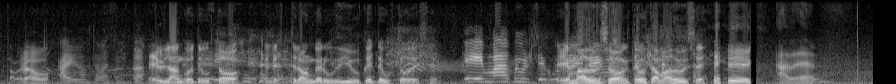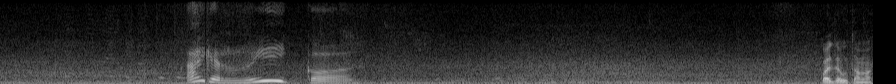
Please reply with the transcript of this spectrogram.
Está bravo. A mí me gusta más este. El blanco, ¿te gustó? El Stronger With You, ¿qué te gustó de ese? Es más dulce, Es más dulzón, ¿te gusta más dulce? A ver. ¡Ay, qué rico! ¿Cuál te gusta más?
